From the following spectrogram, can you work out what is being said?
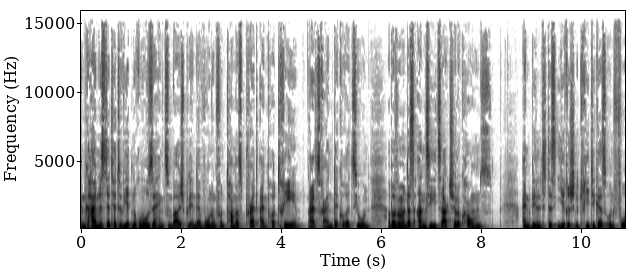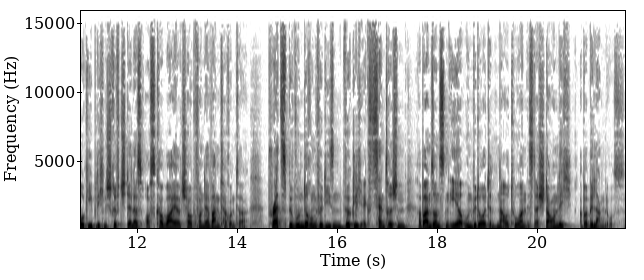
Im Geheimnis der tätowierten Rose hängt zum Beispiel in der Wohnung von Thomas Pratt ein Porträt als reine Dekoration, aber wenn man das ansieht, sagt Sherlock Holmes, ein Bild des irischen Kritikers und vorgeblichen Schriftstellers Oscar Wilde schaut von der Wand herunter. Pratts Bewunderung für diesen wirklich exzentrischen, aber ansonsten eher unbedeutenden Autoren ist erstaunlich, aber belanglos.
